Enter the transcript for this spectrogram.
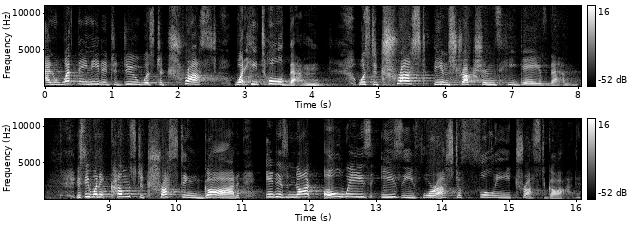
and what they needed to do was to trust what He told them was to trust the instructions he gave them. You see, when it comes to trusting God, it is not always easy for us to fully trust God.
